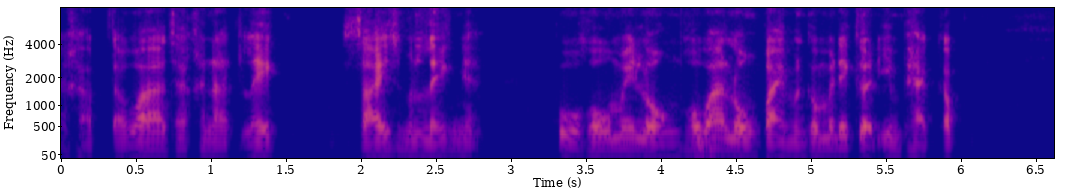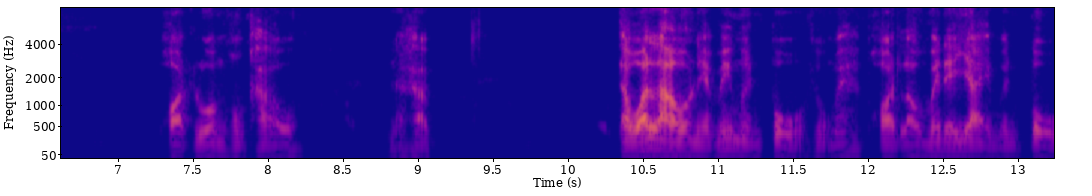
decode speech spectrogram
นะครับแต่ว่าถ้าขนาดเล็กไซส์มันเล็กเนี่ยปู่เขาก็ไม่ลง เพราะว่าลงไปมันก็ไม่ได้เกิด Impact กับพอร์ตรวมของเขานะครับแต่ว่าเราเนี่ยไม่เหมือนปู่ถูกไหมพอร์ตเราไม่ได้ใหญ่เหมือนปู่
